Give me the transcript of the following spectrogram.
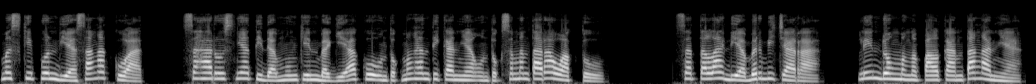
meskipun dia sangat kuat, Seharusnya tidak mungkin bagi aku untuk menghentikannya untuk sementara waktu. Setelah dia berbicara, Lindong mengepalkan tangannya.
